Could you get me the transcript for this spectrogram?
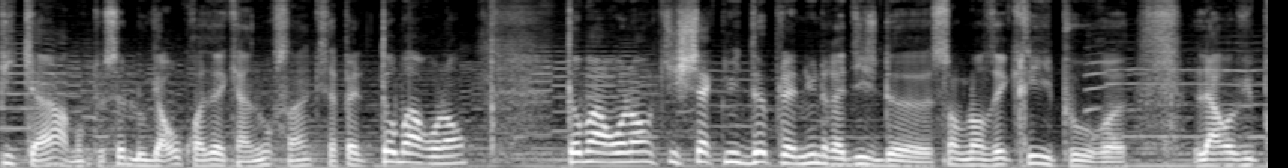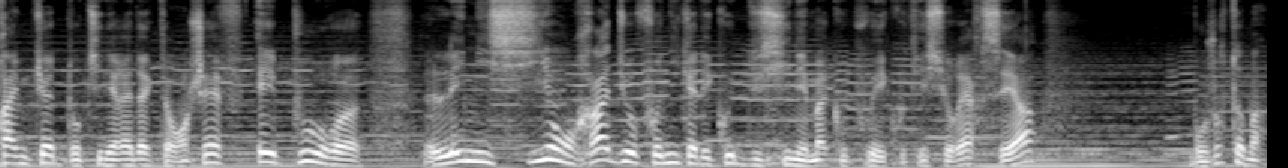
Picard, donc le seul loup-garou croisé avec un ours, hein, qui s'appelle Thomas Roland. Thomas Roland qui chaque nuit de pleine lune rédige de sanglants écrits pour euh, la revue Prime Cut dont il est rédacteur en chef et pour euh, l'émission radiophonique à l'écoute du cinéma que vous pouvez écouter sur RCA. Bonjour Thomas.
